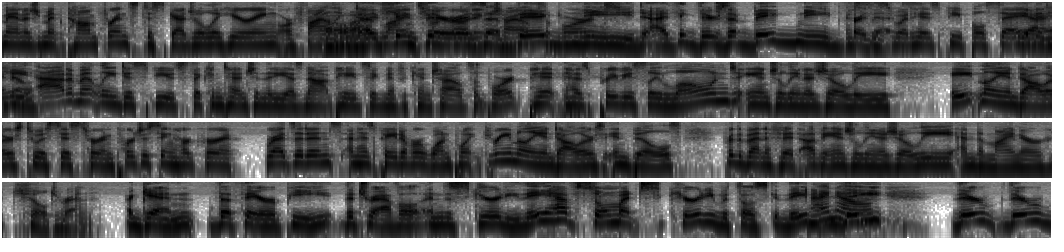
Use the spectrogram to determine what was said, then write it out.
Management conference to schedule a hearing or filing Oh, I deadlines think there regarding is a child big support. need. I think there's a big need for This this. is what his people say Yeah, that I he adamantly disputes the contention that he has not paid significant child support. Pitt has previously loaned Angelina Jolie $8 million to assist her in purchasing her current residence and has paid over $1.3 million in bills for the benefit of Angelina Jolie and the minor children. Again, the therapy, the travel, and the security. They have so much security with those kids. They, I know. They, their their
